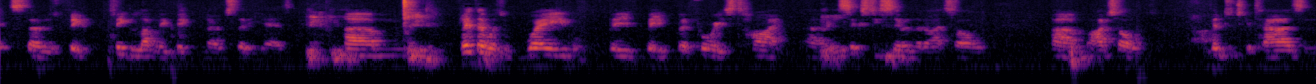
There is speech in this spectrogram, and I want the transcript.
It's those big, big, lovely big notes that he has. Um, was way be, be before his time. Uh, in '67 that I sold, um, I've sold vintage guitars, and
